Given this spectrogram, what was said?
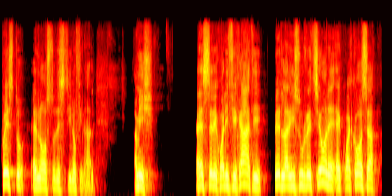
Questo è il nostro destino finale. Amici, essere qualificati per la risurrezione è qualcosa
